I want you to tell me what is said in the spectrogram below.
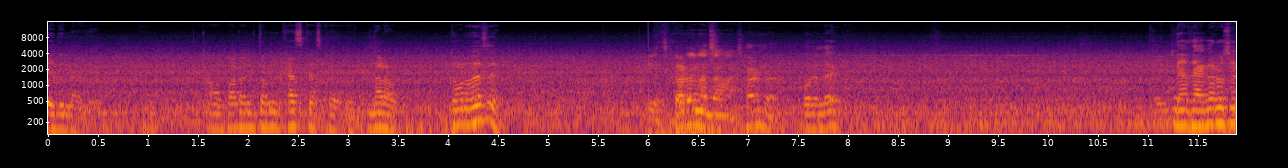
যদি লাগে। আমার পাটালি তখন খ্যাস খ্যাস করবে দাঁড়াও। তোমার হয়েছে? ঘটনা না দামা ছাড় না করে লেখ এগারোশো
